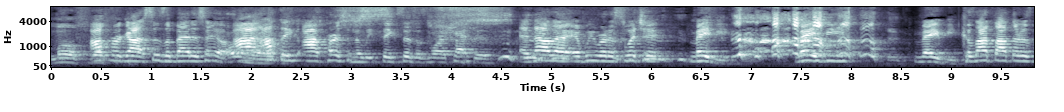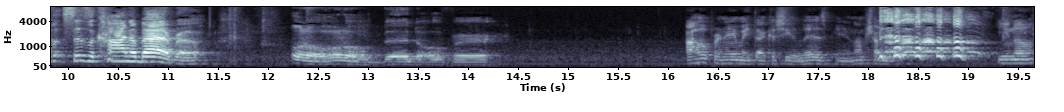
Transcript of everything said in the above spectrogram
Motherfucker. I forgot SZA bad as hell. Oh I, I think I personally think SZA's more attractive. And now that if we were to switch it, maybe, maybe, maybe, because I thought there was SZA kind of bad, bro. Hold on, hold on, bend over. I hope her name ain't that because she a lesbian. I'm trying to, you know.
